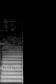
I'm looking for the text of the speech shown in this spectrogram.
you.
